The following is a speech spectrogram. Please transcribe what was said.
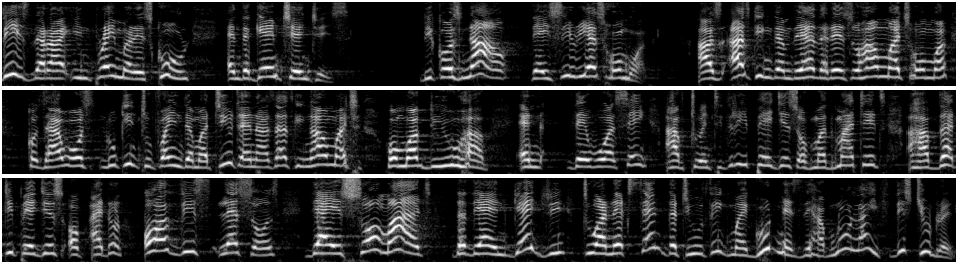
these that are in primary school, and the game changes. Because now there is serious homework. I was asking them the other day, so how much homework? Because I was looking to find them a tutor, and I was asking, how much homework do you have? And they were saying, I have 23 pages of mathematics, I have 30 pages of, I don't, all these lessons, there is so much that they are engaging to an extent that you think, my goodness, they have no life, these children.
